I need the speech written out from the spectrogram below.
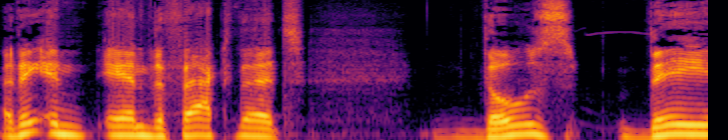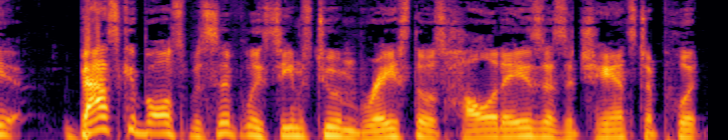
I think and and the fact that those they basketball specifically seems to embrace those holidays as a chance to put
